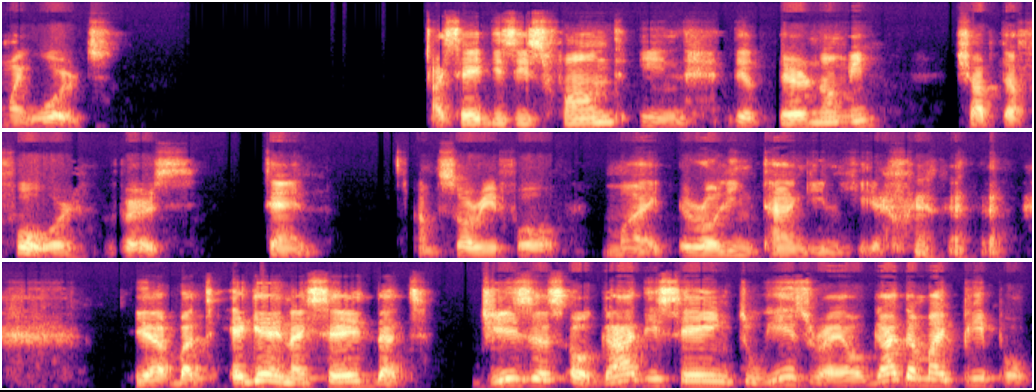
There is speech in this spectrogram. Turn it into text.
my words. I say this is found in Deuteronomy chapter 4, verse 10. I'm sorry for my rolling tongue in here. yeah, but again, I said that Jesus or God is saying to Israel, gather my people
